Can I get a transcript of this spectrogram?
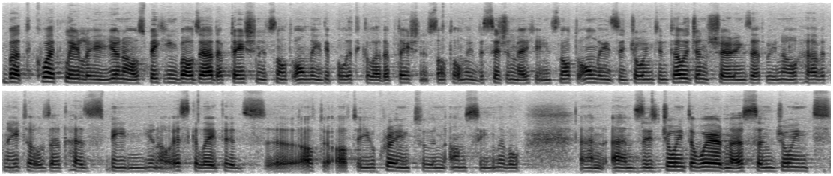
But quite clearly, you know, speaking about the adaptation, it's not only the political adaptation, it's not only decision making, it's not only the joint intelligence sharing that we now have at NATO that has been, you know, escalated uh, after, after Ukraine to an unseen level. And, and this joint awareness and joint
